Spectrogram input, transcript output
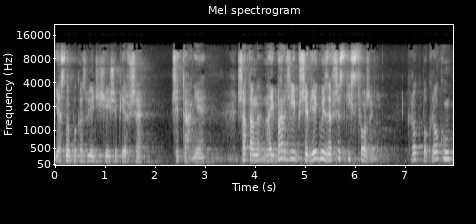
Jasno pokazuje dzisiejsze pierwsze czytanie. Szatan, najbardziej przebiegły ze wszystkich stworzeń, krok po kroku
